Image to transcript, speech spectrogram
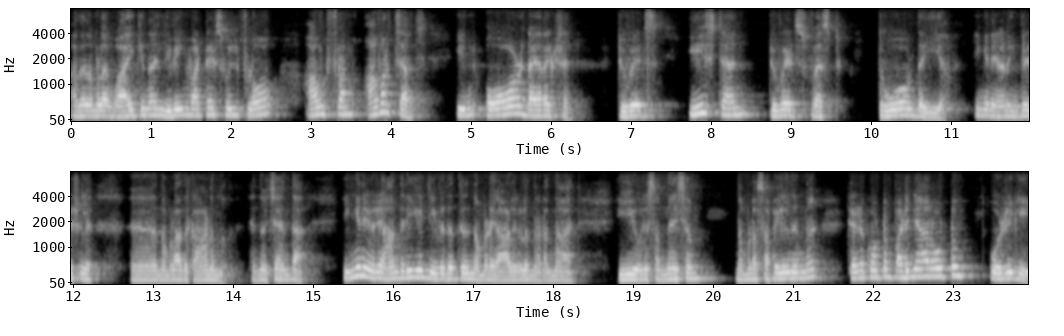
അത് നമ്മൾ വായിക്കുന്ന living waters will flow out from our church in all direction towards east and towards west throughout the year ഇങ്ങനെയാണ് ഇംഗ്ലീഷിൽ നമ്മളത് കാണുന്നത്. എന്ന് വെച്ചാൽ എന്താ? ഇങ്ങനെ ഒരു ആന്തരിക ജീവിതത്തിൽ നമ്മുടെ ആളുകൾ നടന്നാൽ ഈ ഒരു സന്ദേശം നമ്മുടെ സഭയിൽ നിന്ന് കിഴക്കോട്ടും പടിഞ്ഞാറോട്ടും ഒഴുകി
